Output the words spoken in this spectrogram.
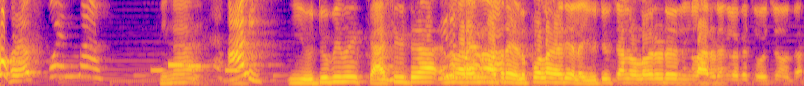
കുഴപ്പം? എന്താണ്? പിന്നെ ആടി. ഈ യൂട്യൂബിൽ നിന്ന് ക്യാഷ് കിട്ടുക എന്ന് പറയുന്നത് അത്ര എളുപ്പമുള്ള കാര്യമല്ല. യൂട്യൂബ് ചാനൽ ഉള്ളവരോട് നിങ്ങൾ ആരോടെങ്കിലും ഒക്കെ ചോദിച്ചു നോക്കാം.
